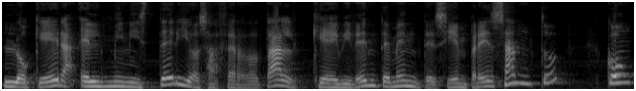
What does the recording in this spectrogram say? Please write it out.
lo que era el ministerio sacerdotal, que evidentemente siempre es santo, con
